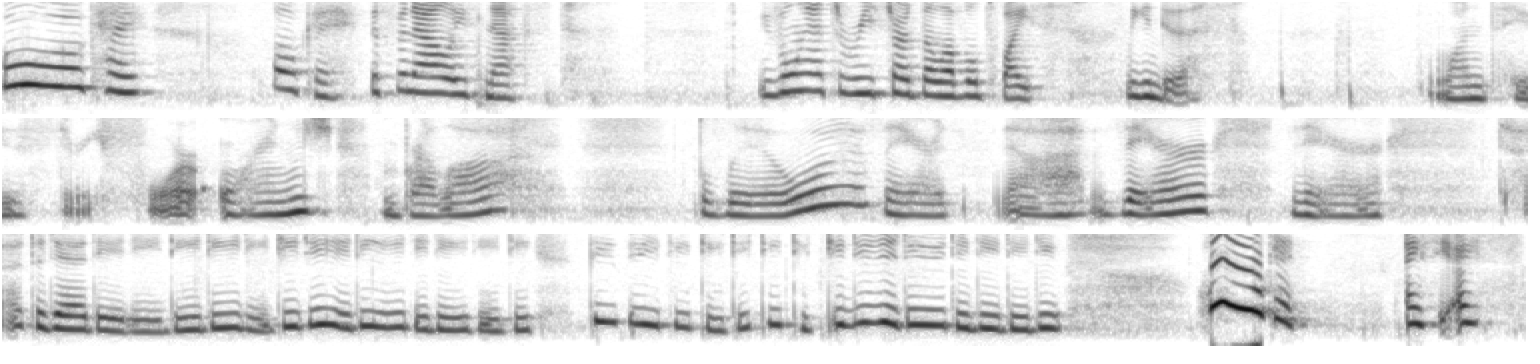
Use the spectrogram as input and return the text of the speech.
Oh, okay. Okay, the finale's next. We've only had to restart the level twice. We can do this. One, two, three, four. Orange, umbrella, blue, there, uh, there, there. Okay, icy ice.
